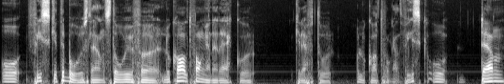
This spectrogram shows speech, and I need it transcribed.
Och fisket i Bohuslän står ju för lokalt fångade räkor, kräftor och lokalt fångad fisk. Och den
